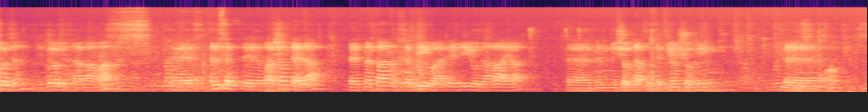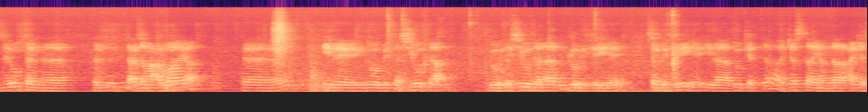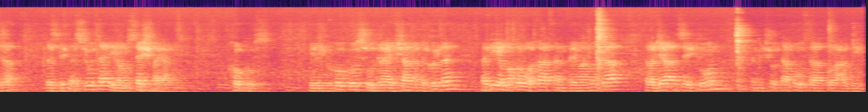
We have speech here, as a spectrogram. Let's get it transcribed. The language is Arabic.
جوزن متزوج لاباما. ألفت باشام تالا تملفان خبي وإيدي ودارايا من شوتاقو تتيون شوكين اليوم كان تعزم رواية إلى جو أسيوتا جو أسيوتا لا جو بثريه سبثريه إلى دوكتا جستا يندار عجزة بس بتأسيوتا إلى مستشفى يعني خوكوس إلى خوكوس ودراي شامة كلا هذه مقروة خاصة بيمانوتا رجاء زيتون من شوتاقوتا طول عبدين.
